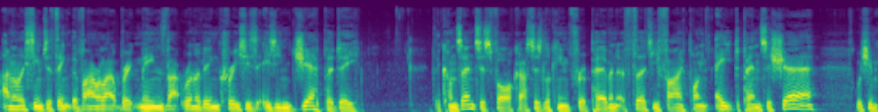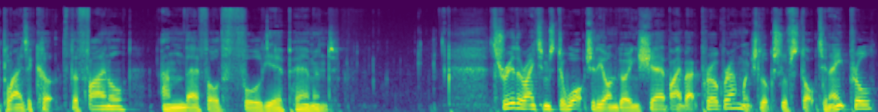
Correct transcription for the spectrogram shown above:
analysts seem to think the viral outbreak means that run of increases is in jeopardy. The consensus forecast is looking for a payment of 35.8 pence a share, which implies a cut to the final and therefore the full year payment. Three other items to watch are the ongoing share buyback programme, which looks to have stopped in April,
